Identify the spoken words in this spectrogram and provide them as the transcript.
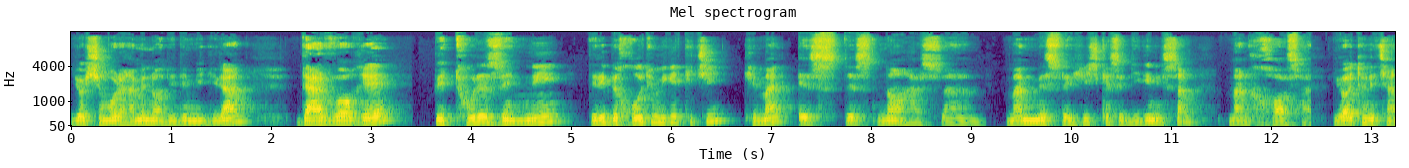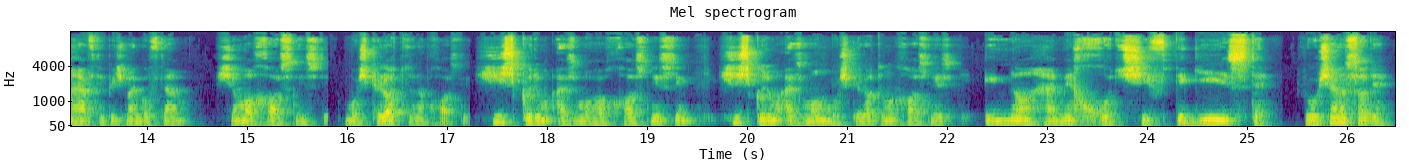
یا شما رو همه نادیده می‌گیرن در واقع به طور ضمنی داری به خودتون میگید که چی؟ که من استثنا هستم. من مثل هیچ کس دیگه نیستم من خاص هستم. یادتونه چند هفته پیش من گفتم شما خاص نیستید. مشکلاتتون خاص نیست. هیچ کدوم از ماها خاص نیستیم. هیچ کدوم از ما مشکلاتمون خاص نیست. اینا همه خودشیفتگی است. روشن و ساده.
